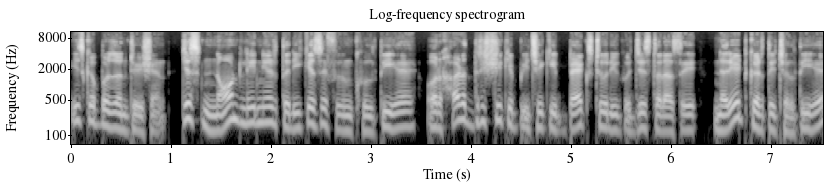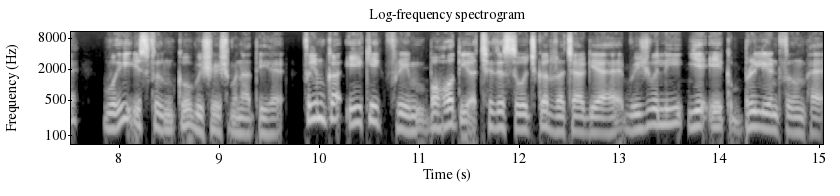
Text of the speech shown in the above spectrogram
इसका प्रेजेंटेशन जिस नॉन लीनियर तरीके से फ़िल्म खुलती है और हर दृश्य के पीछे की बैक स्टोरी को जिस तरह से नरेट करती चलती है, वही इस फ़िल्म को विशेष बनाती है। फ़िल्म का एक एक फ्रेम बहुत ही अच्छे से सोचकर रचा गया है। विजुअली ये एक ब्रिलियंट फ़िल्म है।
